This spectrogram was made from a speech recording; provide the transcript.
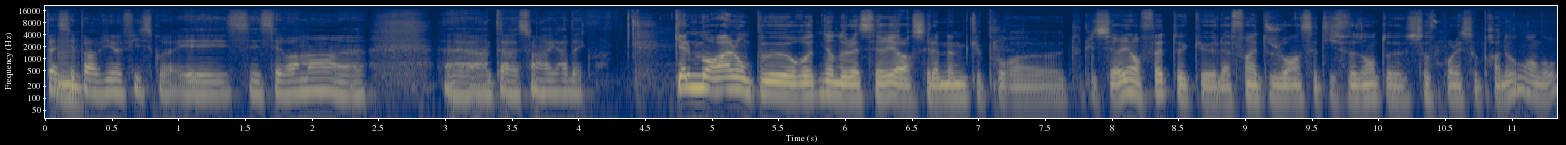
passées Mm. par The Office, quoi. Et c'est c'est vraiment intéressant à regarder, quoi. Quelle morale on peut retenir de la série? Alors, c'est la même que pour euh, toutes les séries, en fait, que la fin est toujours insatisfaisante, euh, sauf pour les sopranos, en gros.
